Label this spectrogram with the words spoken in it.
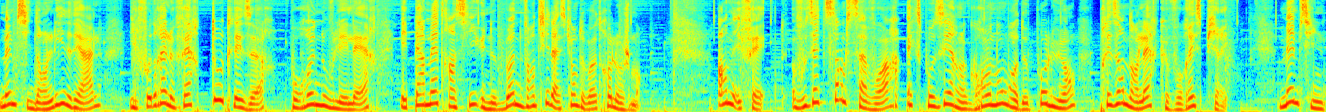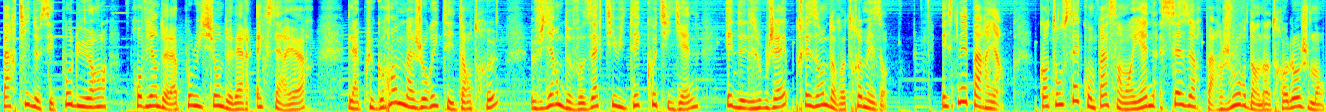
même si dans l'idéal, il faudrait le faire toutes les heures pour renouveler l'air et permettre ainsi une bonne ventilation de votre logement. En effet, vous êtes sans le savoir exposé à un grand nombre de polluants présents dans l'air que vous respirez. Même si une partie de ces polluants provient de la pollution de l'air extérieur, la plus grande majorité d'entre eux vient de vos activités quotidiennes et des objets présents dans votre maison. Et ce n'est pas rien, quand on sait qu'on passe en moyenne 16 heures par jour dans notre logement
